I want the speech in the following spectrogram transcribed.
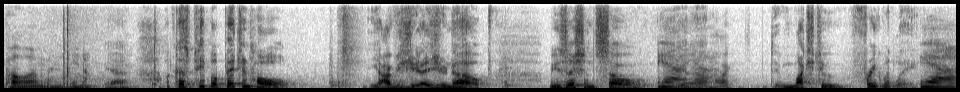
poem, and you know. Yeah, because people pigeonhole, yeah, obviously, as you know, musicians so Yeah, you know yeah. like much too frequently. Yeah.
